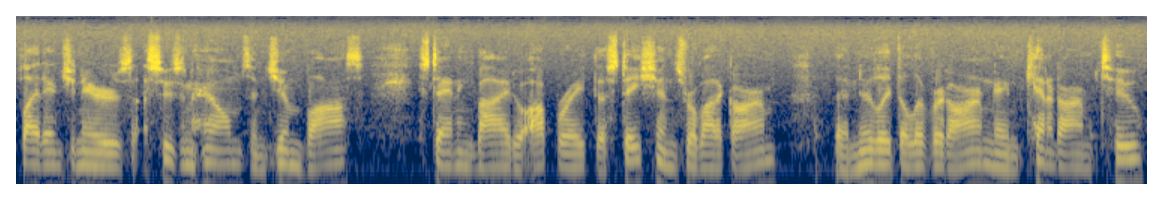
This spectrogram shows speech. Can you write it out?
flight engineers Susan Helms and Jim Voss standing by to operate the station's robotic arm, the newly delivered arm named Canadarm2.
